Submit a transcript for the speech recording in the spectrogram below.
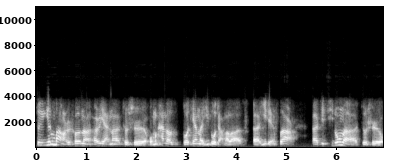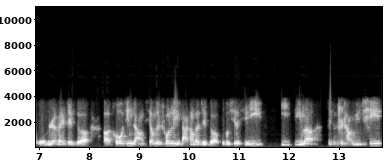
对于英镑而说呢而言呢，就是我们看到昨天呢一度涨到了呃一点四二。呃，这其中呢，就是我们认为这个呃脱欧进展相对顺利，达成了这个过渡期的协议，以及呢这个市场预期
